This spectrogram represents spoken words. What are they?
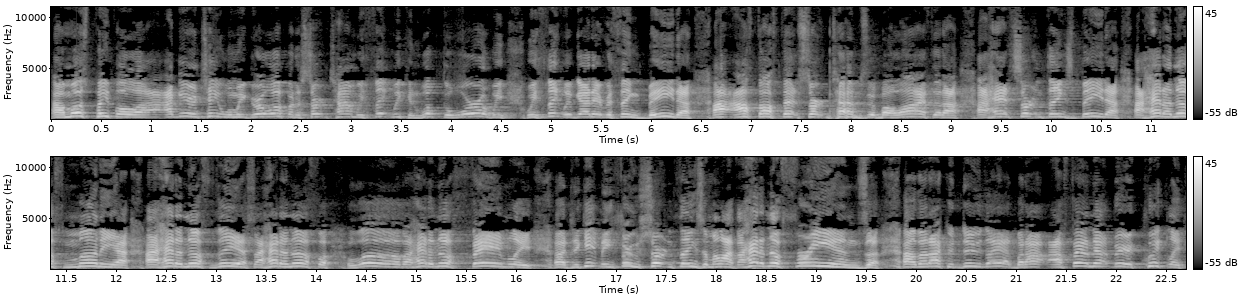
Uh, most people, uh, I guarantee you, when we grow up at a certain time, we think we can whoop the world. We, we think we've got everything beat. Uh, I, I thought that certain times in my life that I, I had certain things beat. I, I had enough money. I, I had enough this. I had enough uh, love. I had enough family uh, to get me through certain things in my life. I had enough friends uh, that I could do that. But I, I found out very quickly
